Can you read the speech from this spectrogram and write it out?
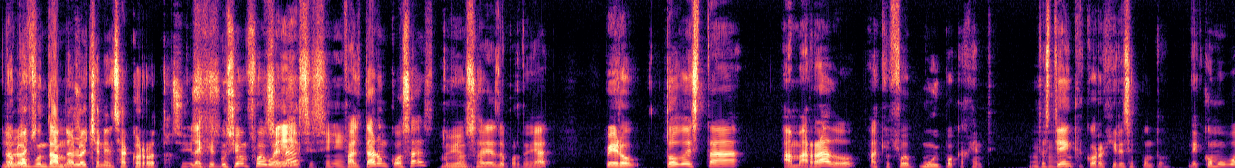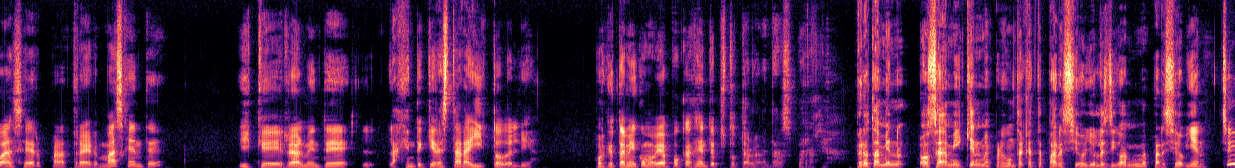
no, lo echen- confundamos. no lo echen en saco roto. Sí, la sí, sí. ejecución fue buena. Sí, sí, sí. Faltaron cosas, tuvieron sus áreas de oportunidad, pero todo está amarrado a que fue muy poca gente. Entonces tienen que corregir ese punto de cómo voy a hacer para atraer más gente y que realmente la gente quiera estar ahí todo el día. Porque también como había poca gente, pues tú te lo aventabas súper rápido. Pero también, o sea, a mí quien me pregunta qué te pareció, yo les digo, a mí me pareció bien. Sí,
